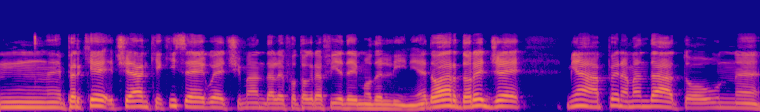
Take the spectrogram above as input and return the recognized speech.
mm, perché c'è anche chi segue e ci manda le fotografie dei modellini. Edoardo Reggè mi ha appena mandato un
